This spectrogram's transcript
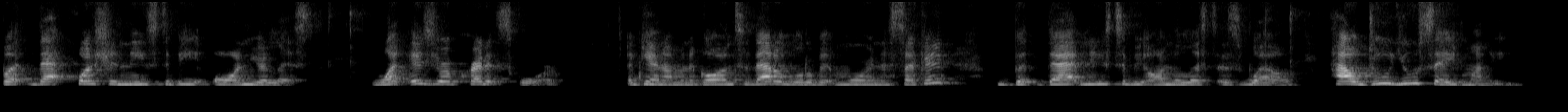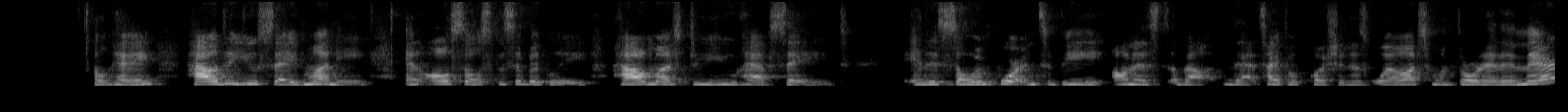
but that question needs to be on your list. What is your credit score? Again, I'm going to go into that a little bit more in a second, but that needs to be on the list as well. How do you save money? Okay. How do you save money? And also, specifically, how much do you have saved? It is so important to be honest about that type of question as well. I just want to throw that in there.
